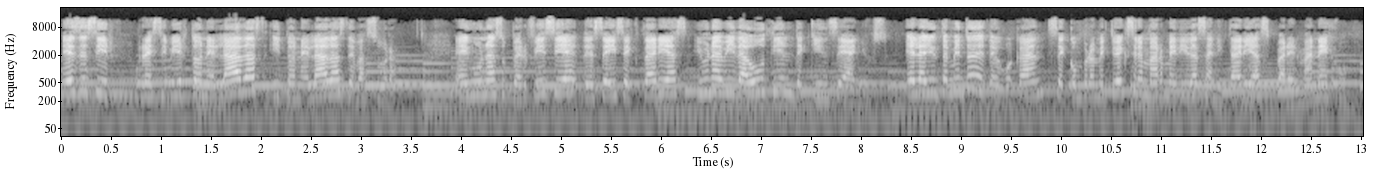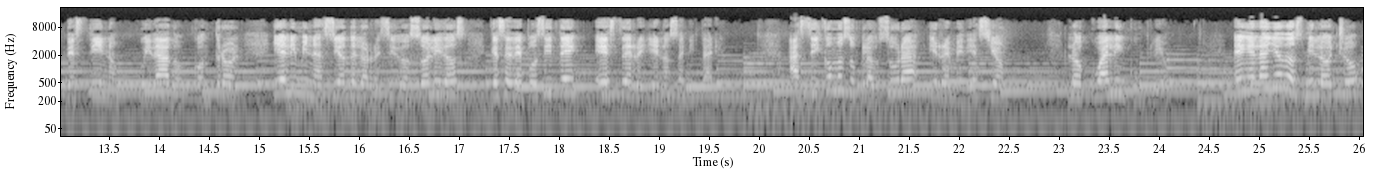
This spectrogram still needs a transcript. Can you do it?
es decir, recibir toneladas y toneladas de basura, en una superficie de 6 hectáreas y una vida útil de 15 años. El ayuntamiento de Tehuacán se comprometió a extremar medidas sanitarias para el manejo, destino, cuidado, control y eliminación de los residuos sólidos que se depositen este relleno sanitario, así como su clausura y remediación, lo cual incumplió. En el año 2008,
